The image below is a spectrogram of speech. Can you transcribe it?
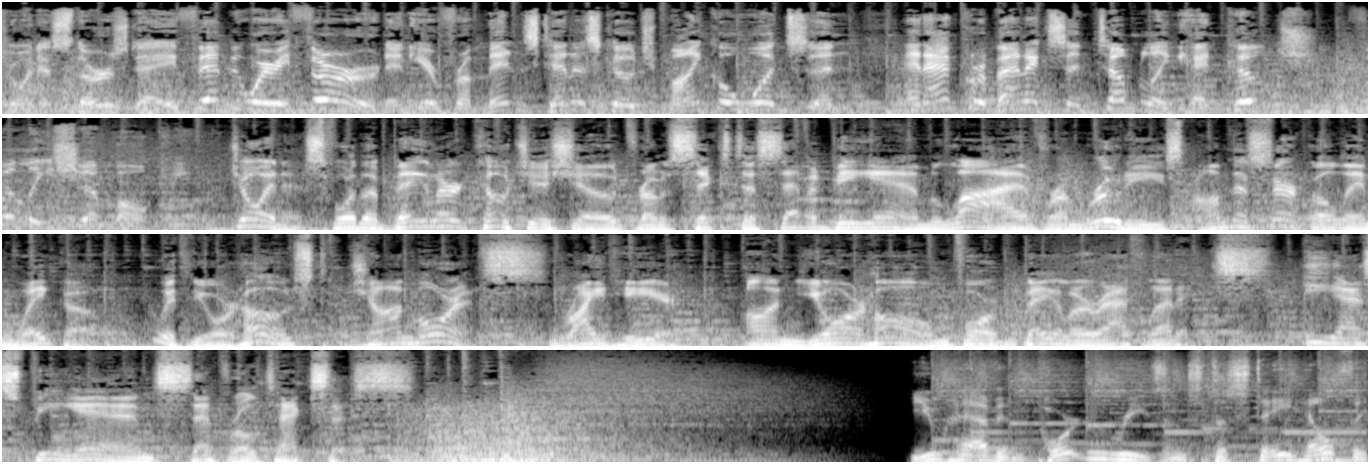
Join us Thursday, February 3rd, and hear from men's tennis coach Michael Woodson and acrobatics and tumbling head coach Felicia Mulkey. Join us for the Baylor Coaches Show from 6 to 7 p.m. live from Rudy's on the Circle in Waco with your host, John Morris, right here on your home for Baylor Athletics, ESPN Central Texas. You have important reasons to stay healthy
